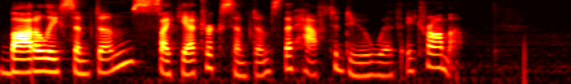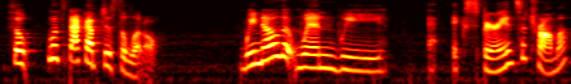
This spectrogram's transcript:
bodily symptoms, psychiatric symptoms that have to do with a trauma. So let's back up just a little. We know that when we experience a trauma,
